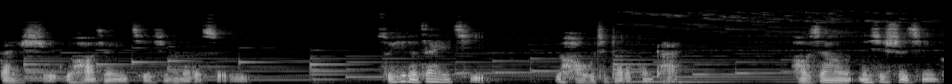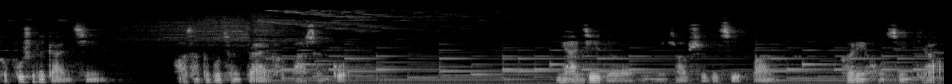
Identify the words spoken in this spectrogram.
但是又好像一切是那么的随意，随意的在一起，又毫无征兆的分开，好像那些事情和付出的感情，好像都不存在和发生过。你还记得你年少时的喜欢？和脸红心跳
